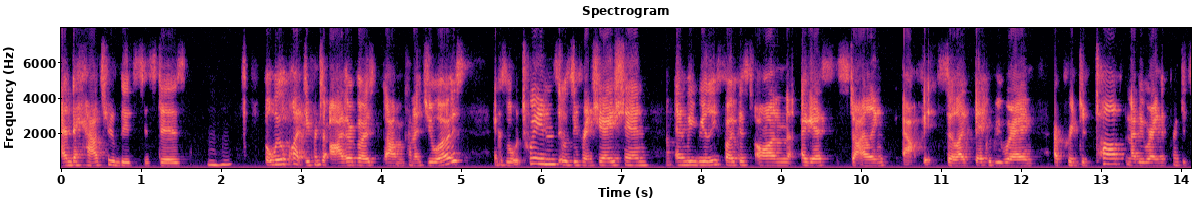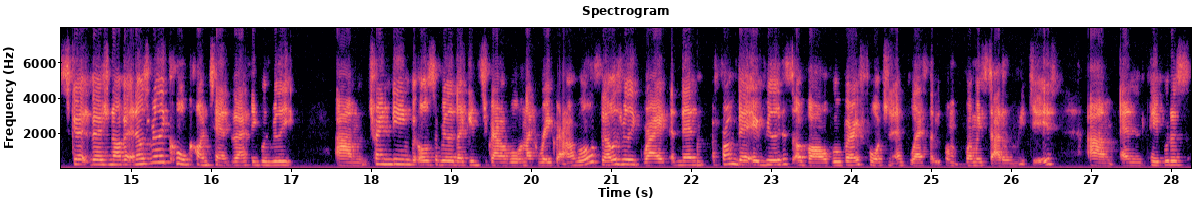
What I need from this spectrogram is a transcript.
and the How to Live sisters. Mm-hmm. But we were quite different to either of those um, kind of duos, and because we were twins, it was differentiation, and we really focused on, I guess, styling outfits. So like Beck would be wearing a printed top, and I'd be wearing the printed skirt version of it, and it was really cool content that I think was really um, trending, but also really like Instagrammable and like regrammable. So that was really great. And then from there, it really just evolved. We were very fortunate and blessed that we, when we started when we did, um, and people just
